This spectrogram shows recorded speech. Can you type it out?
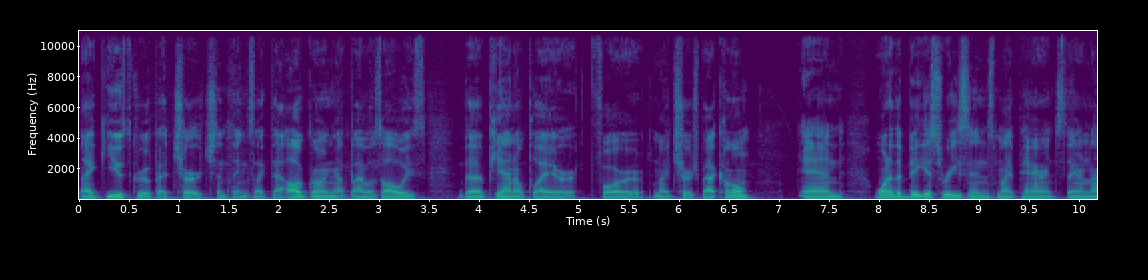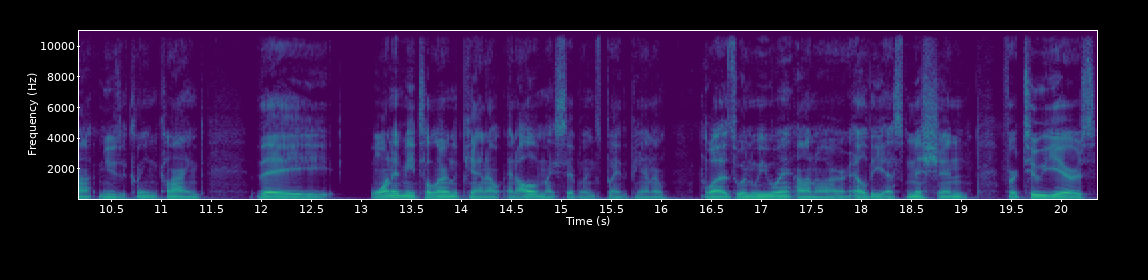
like youth group at church and things like that. All growing up, I was always the piano player for my church back home. And one of the biggest reasons my parents, they are not musically inclined, they wanted me to learn the piano, and all of my siblings play the piano, was when we went on our LDS mission for two years.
